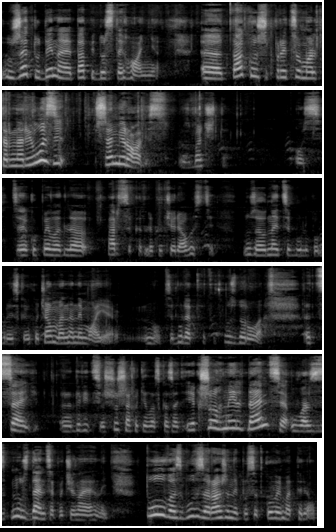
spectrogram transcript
Уже туди на етапі достигання. Е, також при цьому альтернаріозі ще міравіс. Ось бачите? Ось, це я купила для персика, для кучерявості. Ну, за одне цибулю побризкаю, хоча в мене немає. Ну, цибуля здорова. Цей Дивіться, що ще хотіла сказати. Якщо гниль денця у вас, ну, з денця починає гнить, то у вас був заражений посадковий матеріал.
